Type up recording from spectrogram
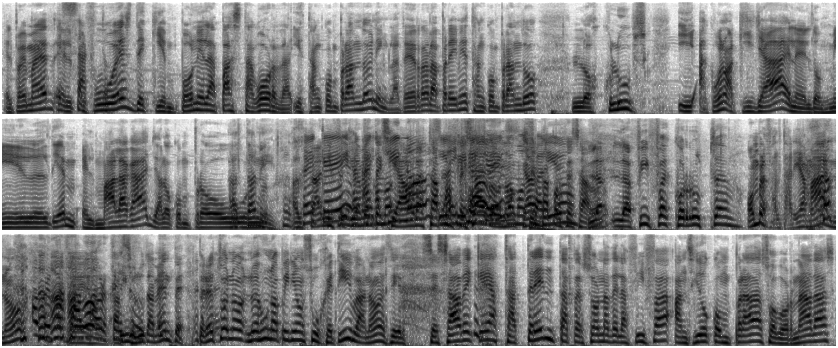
El problema es el, Exacto. fútbol es de quien pone la pasta gorda y están comprando en Inglaterra la Premier, están comprando los clubs y ah, bueno, aquí ya en el 2010 el Málaga ya lo compró un Altani. Altani, efectivamente, no, ahora está procesado, está procesado. La, la FIFA es corrupta. Hombre, faltaría más, ¿no? Hombre, por favor, Eh, absolutamente. Pero esto no, no es una opinión subjetiva, ¿no? Es decir, se sabe que hasta 30 personas de la FIFA han sido compradas, sobornadas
